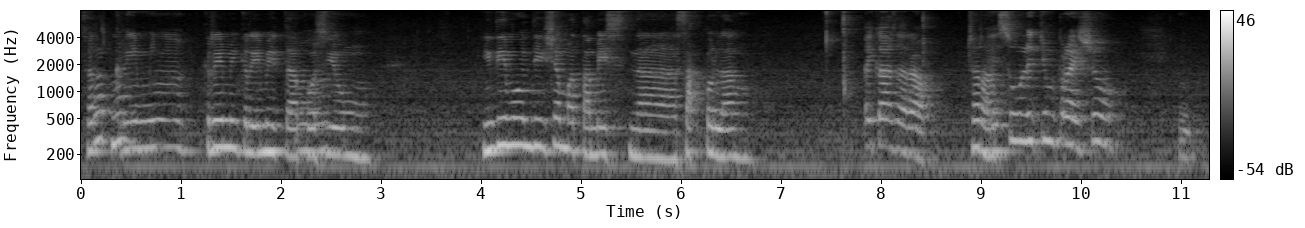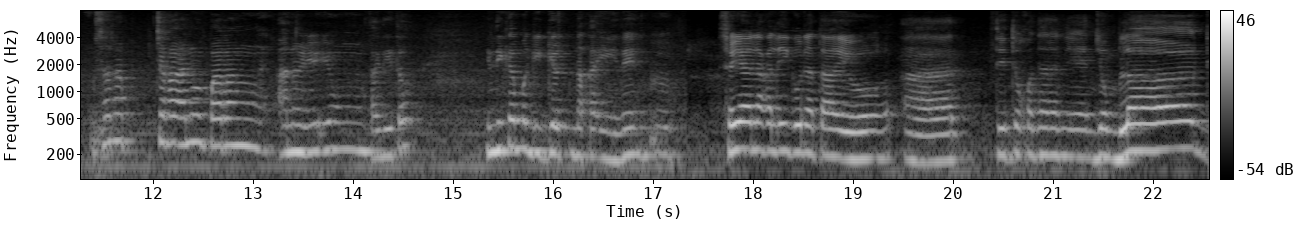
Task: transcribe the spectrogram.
sarap, no? Creamy. Creamy, creamy. Tapos Mm. yung hindi mo hindi siya matamis na sakto lang. Ay, kasarap. Sarap. Ay, sulit yung presyo. Sarap. Tsaka ano, parang ano yung tag dito? Hindi ka magigilt na kainin. Mm. So yan, nakaligo na tayo at dito ko na rin yan yung vlog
